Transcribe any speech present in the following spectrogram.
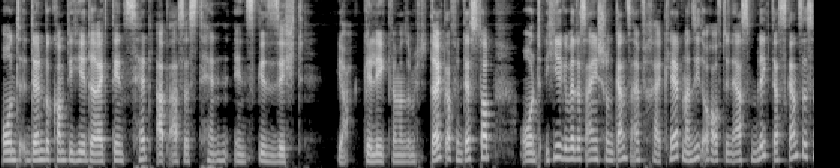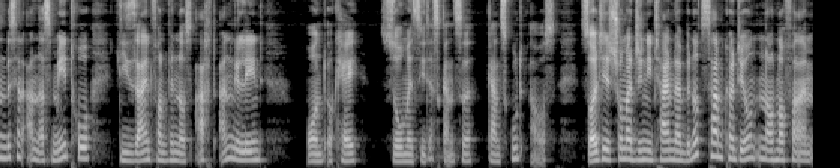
und dann bekommt ihr hier direkt den Setup-Assistenten ins Gesicht ja, gelegt, wenn man so möchte, direkt auf den Desktop. Und hier wird das eigentlich schon ganz einfach erklärt. Man sieht auch auf den ersten Blick, das Ganze ist ein bisschen an das Metro-Design von Windows 8 angelehnt. Und okay, somit sieht das Ganze ganz gut aus. Solltet ihr schon mal Genie Timeline benutzt haben, könnt ihr unten auch noch von einem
